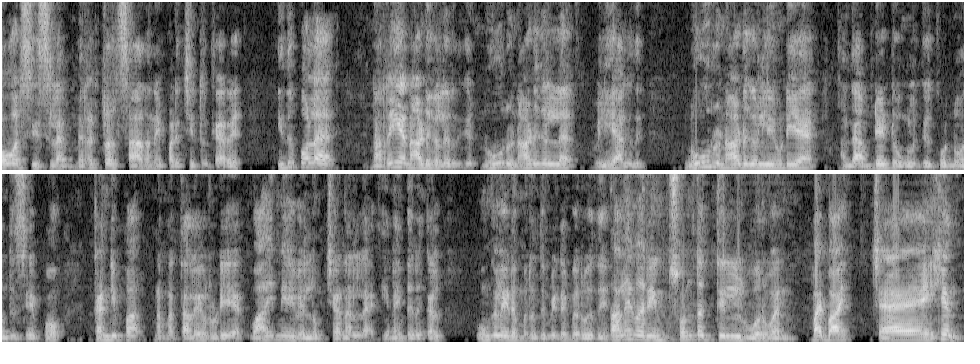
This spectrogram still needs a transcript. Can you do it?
ஓவர்சீஸ்ல மிரட்டல் சாதனை படைச்சிட்டு இருக்காரு. இது போல நிறைய நாடுகள் இருக்கு. நூறு நாடுகள்ல வெளியாகுது. நூறு நாடுகளினுடைய அந்த அப்டேட் உங்களுக்கு கொண்டு வந்து சேர்ப்போம். கண்டிப்பா நம்ம தலைவருடைய வாய்மையை வெல்லும் சேனல்ல இணைந்திருங்கள். உங்களிடமிருந்து விடைபெறுவது தலைவரின் சொந்தத்தில் ஒருவன். பாய் பாய் ஜெய் ஹிந்த்.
